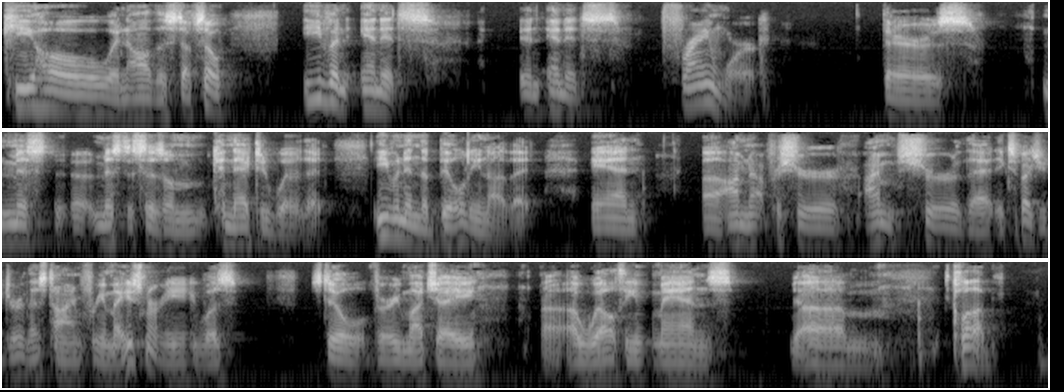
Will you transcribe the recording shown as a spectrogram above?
keyhole and all this stuff. So even in its in, in its framework, there's myst- uh, mysticism connected with it, even in the building of it. And uh, I'm not for sure. I'm sure that, especially during this time, Freemasonry was still very much a a wealthy man's um, club. You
